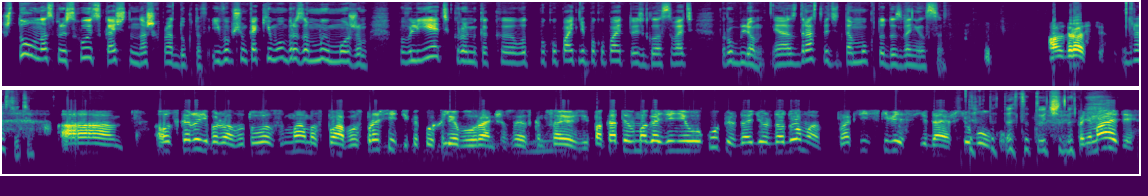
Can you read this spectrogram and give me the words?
что у нас происходит с качеством наших продуктов? И, в общем, каким образом мы можем повлиять, кроме как э, вот покупать, не покупать, то есть голосовать рублем? Здравствуйте тому, кто дозвонился. А, здрасте. Здравствуйте. А, а вот скажите, пожалуйста, вот у вас мама с папой, спросите, какой хлеб был раньше в Советском Союзе. Пока ты в магазине его купишь, дойдешь до дома, практически весь съедаешь, всю булку. Это точно. Понимаете?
